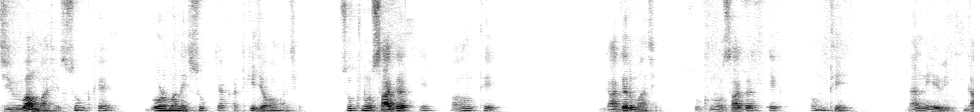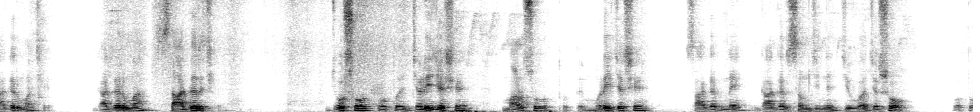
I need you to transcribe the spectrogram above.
જીવવામાં છે. સુખ કે દોડમાં નહીં, સુખ ક્યાંક અટકી જવામાં છે. સુખનો સાગર એક અહમથી ગાગરમાં છે. સુખનો સાગર એક અમથી નાની એવી ગાગરમાં છે. ગાગરમાં સાગર છે. જોશો તો તે જડી જશે માણસો તો તે મળી જશે. સાગરને ગાગર સમજીને જીવવા જશો તો તો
